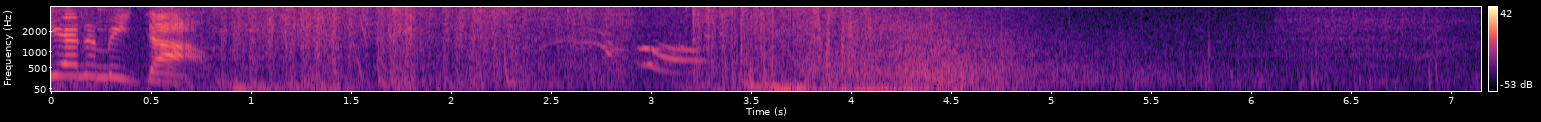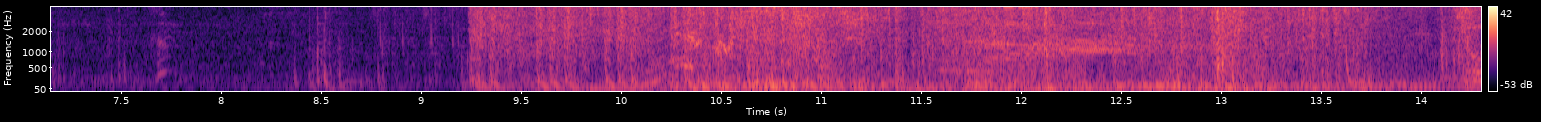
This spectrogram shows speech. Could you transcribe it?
The enemy down. Two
